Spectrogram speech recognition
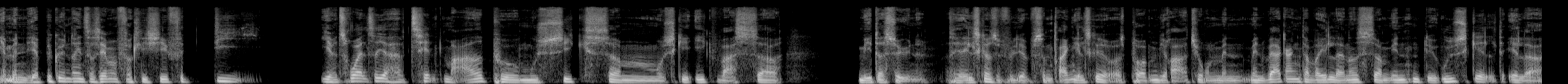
Jamen, jeg begyndte at interessere mig for kliché, fordi jeg tror altid, jeg har tændt meget på musik, som måske ikke var så midtersøgende. Altså, jeg elsker selvfølgelig, som dreng elsker jeg også poppen i radioen, men, men hver gang der var et eller andet, som enten blev udskældt, eller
